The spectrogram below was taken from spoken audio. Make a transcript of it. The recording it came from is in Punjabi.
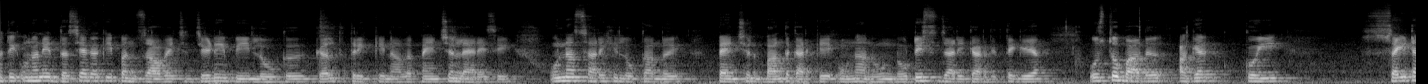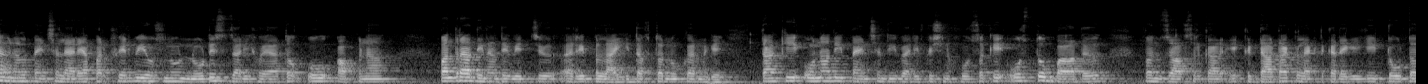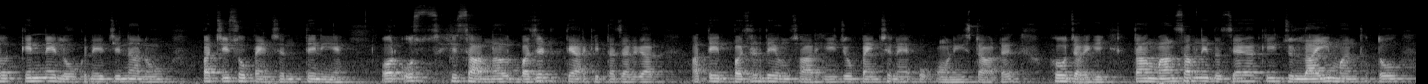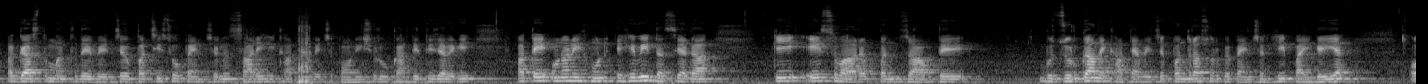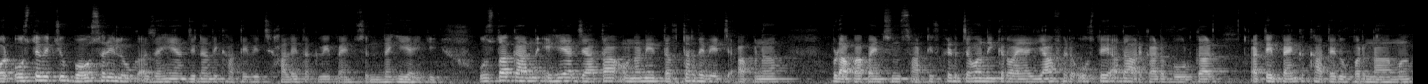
ਅਤੇ ਉਹਨਾਂ ਨੇ ਦੱਸਿਆਗਾ ਕਿ ਪੰਜਾਬ ਵਿੱਚ ਜਿਹੜੇ ਵੀ ਲੋਕ ਗਲਤ ਤਰੀਕੇ ਨਾਲ ਪੈਨਸ਼ਨ ਲੈ ਰਹੇ ਸੀ, ਉਹਨਾਂ ਸਾਰੇ ਹੀ ਲੋਕਾਂ ਦੇ ਪੈਨਸ਼ਨ ਬੰਦ ਕਰਕੇ ਉਹਨਾਂ ਨੂੰ ਨੋਟਿਸ ਜਾਰੀ ਕਰ ਦਿੱਤੇ ਗਏ ਆ। ਉਸ ਤੋਂ ਬਾਅਦ ਅਗਰ ਕੋਈ ਸਹੀ ਢੰਗ ਨਾਲ ਪੈਨਸ਼ਨ ਲੈ ਰਿਹਾ ਪਰ ਫਿਰ ਵੀ ਉਸ ਨੂੰ ਨੋਟਿਸ ਜਾਰੀ ਹੋਇਆ ਤਾਂ ਉਹ ਆਪਣਾ 15 ਦਿਨਾਂ ਦੇ ਵਿੱਚ ਰਿਪਲਾਈ ਦਫ਼ਤਰ ਨੂੰ ਕਰਨਗੇ ਤਾਂ ਕਿ ਉਹਨਾਂ ਦੀ ਪੈਨਸ਼ਨ ਦੀ ਵੈਰੀਫਿਕੇਸ਼ਨ ਹੋ ਸਕੇ। ਉਸ ਤੋਂ ਬਾਅਦ ਪੰਜਾਬ ਸਰਕਾਰ ਇੱਕ ਡਾਟਾ ਕਲੈਕਟ ਕਰੇਗੀ ਕਿ ਟੋਟਲ ਕਿੰਨੇ ਲੋਕ ਨੇ ਜਿਨ੍ਹਾਂ ਨੂੰ 2500 ਪੈਨਸ਼ਨ ਦੇਣੀ ਹੈ ਔਰ ਉਸ ਹਿਸਾਬ ਨਾਲ ਬਜਟ ਤਿਆਰ ਕੀਤਾ ਜਾਵੇਗਾ ਅਤੇ ਬਜਟ ਦੇ ਅਨੁਸਾਰ ਹੀ ਜੋ ਪੈਨਸ਼ਨ ਹੈ ਉਹ ਆਉਣੀ ਸਟਾਰਟ ਹੋ ਜਾਵੇਗੀ। ਤਾਂ ਮਾਨ ਸਾਹਿਬ ਨੇ ਦੱਸਿਆਗਾ ਕਿ ਜੁਲਾਈ ਮੰਥ ਤੋਂ ਅਗਸਤ ਮੰਥ ਦੇ ਵਿੱਚ 2500 ਪੈਨਸ਼ਨ ਸਾਰੇ ਹੀ ਖਾਤਿਆਂ ਵਿੱਚ ਪਾਉਣੀ ਸ਼ੁਰੂ ਕਰ ਦਿੱਤੀ ਜਾਵੇਗੀ ਅਤੇ ਉਹਨਾਂ ਨੇ ਹੁਣ ਇਹ ਵੀ ਦੱਸਿਆਗਾ ਕਿ ਇਸ ਵਾਰ ਪੰਜਾਬ ਦੇ ਬਜ਼ੁਰਗਾਂ ਦੇ ਖਾਤਿਆਂ ਵਿੱਚ 1500 ਰੁਪਏ ਪੈਨਸ਼ਨ ਹੀ ਪਾਈ ਗਈ ਹੈ। ਔਰ ਉਸ ਦੇ ਵਿੱਚੋਂ ਬਹੁਤ ਸਾਰੇ ਲੋਕ ਅਜਿਹੇ ਹਨ ਜਿਨ੍ਹਾਂ ਦੇ ਖਾਤੇ ਵਿੱਚ ਹਾਲੇ ਤੱਕ ਵੀ ਪੈਨਸ਼ਨ ਨਹੀਂ ਆਏਗੀ। ਉਸ ਦਾ ਕਾਰਨ ਇਹ ਹੈ ਜਾਂ ਤਾਂ ਉਹਨਾਂ ਨੇ ਦਫ਼ਤਰ ਦੇ ਵਿੱਚ ਆਪਣਾ ਬੁਢਾਪਾ ਪੈਨਸ਼ਨ ਸਰਟੀਫਿਕੇਟ ਜਮ੍ਹਾਂ ਨਹੀਂ ਕਰਵਾਇਆ, ਜਾਂ ਫਿਰ ਉਸ ਦੇ ਆਧਾਰ ਕਾਰਡ, ਵੋਟ ਕਾਰਡ ਅਤੇ ਬੈਂਕ ਖਾਤੇ ਦੇ ਉੱਪਰ ਨਾਮ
